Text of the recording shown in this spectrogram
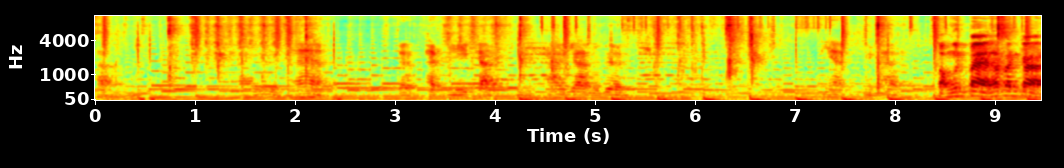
สามสองหมื่นห้าแต่แพทนี้กาดห้ายากเหลือเกินนี่ฮะห มื่นห้า28,000ครับแวนการ์ด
